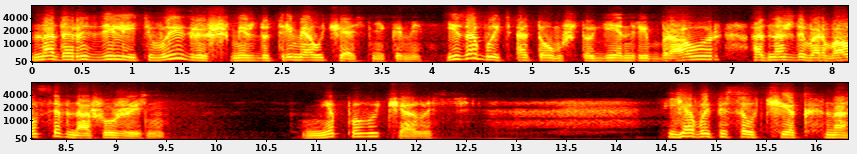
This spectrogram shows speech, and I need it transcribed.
надо разделить выигрыш между тремя участниками и забыть о том, что Генри Брауэр однажды ворвался в нашу жизнь. Не получалось. Я выписал чек на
